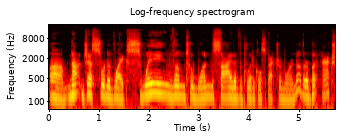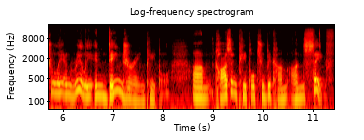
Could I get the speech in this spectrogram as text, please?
um, not just sort of like swaying them to one side of the political spectrum or another, but actually and really endangering people, um, causing people to become unsafe.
